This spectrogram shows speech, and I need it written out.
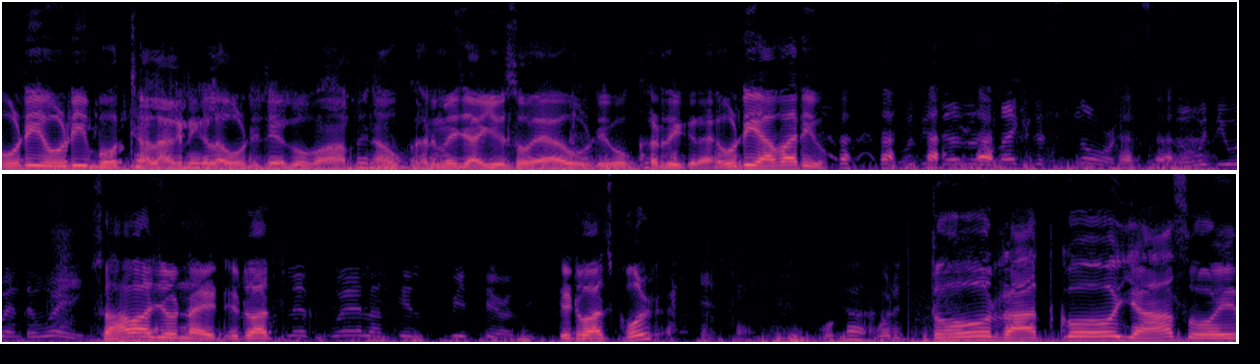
ओडी ओडी बहुत चालाक निकला। ओडी देखो वहाँ पे ना वो घर में जाइए सोया है ओडी वो घर दिख रहा है। ओडी how are you. So how was your night it was Slept well until 3.30. It was cold तो रात को यहाँ सोए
